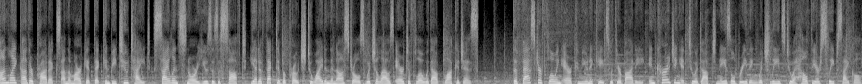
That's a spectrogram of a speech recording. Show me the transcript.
Unlike other products on the market that can be too tight, Silent Snore uses a soft, yet effective approach to widen the nostrils which allows air to flow without blockages. The faster flowing air communicates with your body, encouraging it to adopt nasal breathing which leads to a healthier sleep cycle.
